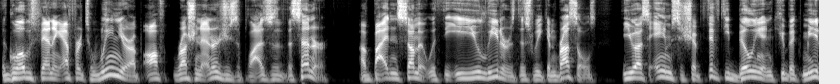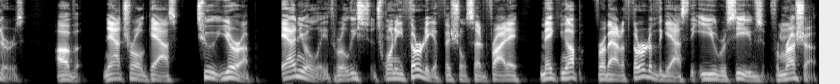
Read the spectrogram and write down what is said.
The globe spanning effort to wean Europe off Russian energy supplies is at the center of Biden's summit with the EU leaders this week in Brussels. The U.S. aims to ship 50 billion cubic meters of natural gas to Europe annually through at least 2030, officials said Friday, making up for about a third of the gas the EU receives from Russia.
